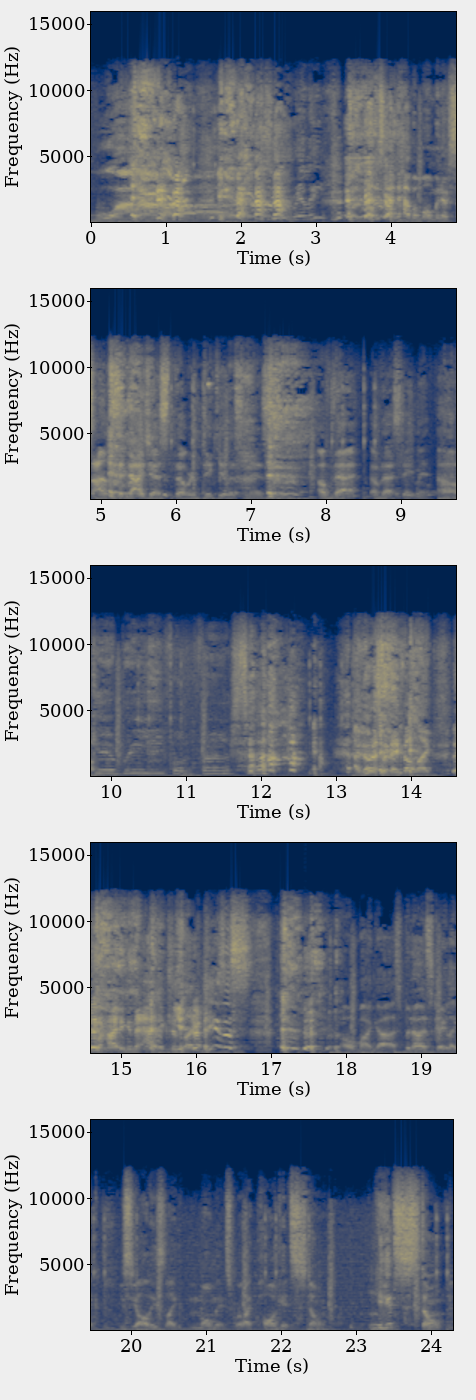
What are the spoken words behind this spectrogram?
Wow. See, really? I just had to have a moment of silence to digest the ridiculousness of that of that statement. Um, Can't breathe for the first time. I noticed what they felt like. They were hiding in the attic, just Yeah. like Jesus. oh my gosh! But no, it's great. Like you see all these like moments where like Paul gets stoned. He mm. gets stoned,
